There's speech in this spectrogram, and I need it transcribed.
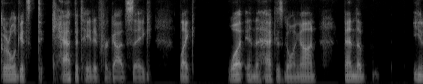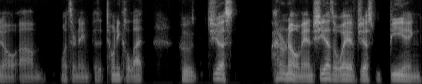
girl gets decapitated for God's sake. Like, what in the heck is going on? And the, you know, um, what's her name? Is it Toni Collette? Who just, I don't know, man. She has a way of just being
